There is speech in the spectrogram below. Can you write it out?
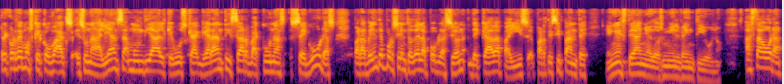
Recordemos que COVAX es una alianza mundial que busca garantizar vacunas seguras para 20% de la población de cada país participante en este año 2021. Hasta ahora,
